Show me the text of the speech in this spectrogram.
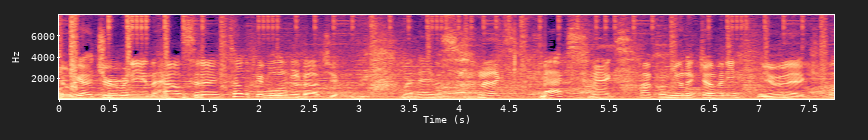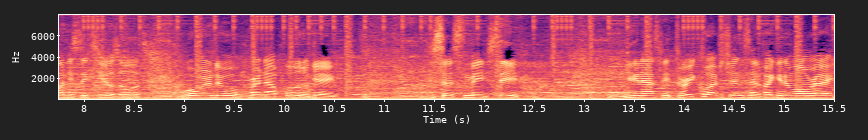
Yo, we got Germany in the house today. Tell the people a little bit about you. My name is Max. Max? Max. I'm from Munich, Germany. Munich. 26 years old. What we're gonna do right now, play a little game. He says to me, Steve, you can ask me three questions, and if I get them all right,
